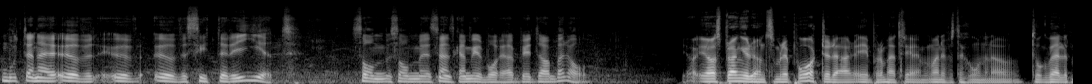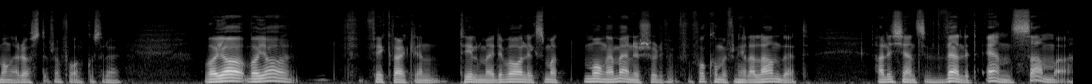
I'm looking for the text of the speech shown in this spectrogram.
mot den här över, över, översitteriet som, som svenska medborgare blir drabbade av. Jag, jag sprang ju runt som reporter där på de här tre manifestationerna och tog väldigt många röster från folk och sådär. Vad jag, vad jag fick verkligen till mig, det var liksom att många människor, folk kommer från hela landet, hade känt sig väldigt ensamma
